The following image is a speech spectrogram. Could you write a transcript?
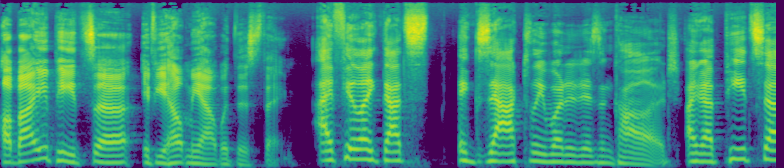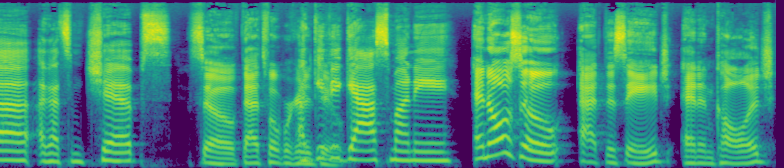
I'll buy you pizza if you help me out with this thing. I feel like that's exactly what it is in college. I got pizza, I got some chips, So that's what we're going to do. give you gas money. And also at this age and in college,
